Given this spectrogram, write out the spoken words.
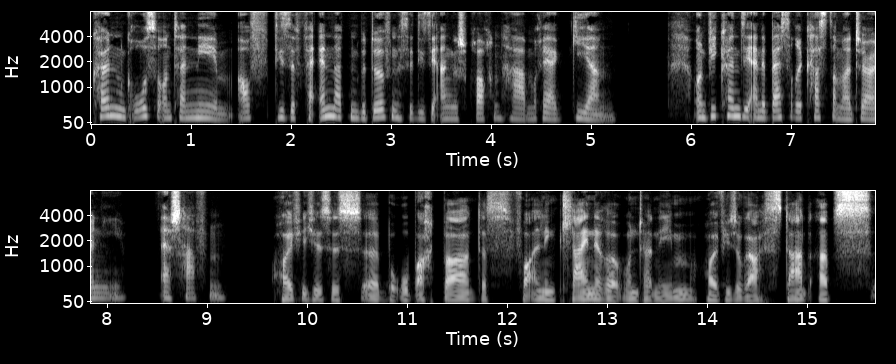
können große Unternehmen auf diese veränderten Bedürfnisse, die Sie angesprochen haben, reagieren? Und wie können sie eine bessere Customer Journey erschaffen? Häufig ist es äh, beobachtbar, dass vor allen Dingen kleinere Unternehmen, häufig sogar Start-ups,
